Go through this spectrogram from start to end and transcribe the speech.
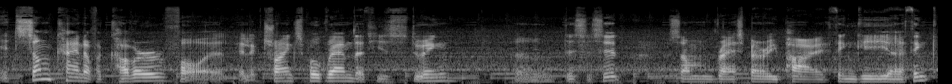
It's some kind of a cover for an electronics program that he's doing. Uh, this is it some Raspberry Pi thingy I think.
